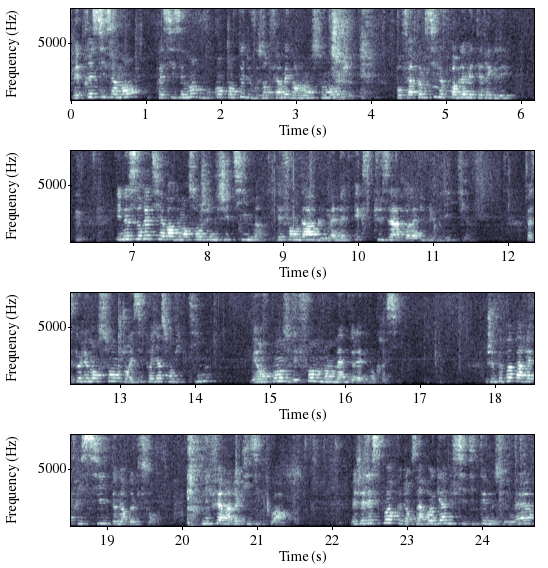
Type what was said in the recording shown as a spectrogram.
Mais précisément, précisément, vous vous contentez de vous enfermer dans le mensonge pour faire comme si le problème était réglé. Il ne saurait y avoir de mensonges légitimes, défendables ou même excusables dans la vie publique. Parce que le mensonge dont les citoyens sont victimes met en cause les fondements même de la démocratie. Je ne veux pas paraître ici donneur de leçons, ni faire un réquisitoire. Mais j'ai l'espoir que dans un regain de lucidité, monsieur le maire,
